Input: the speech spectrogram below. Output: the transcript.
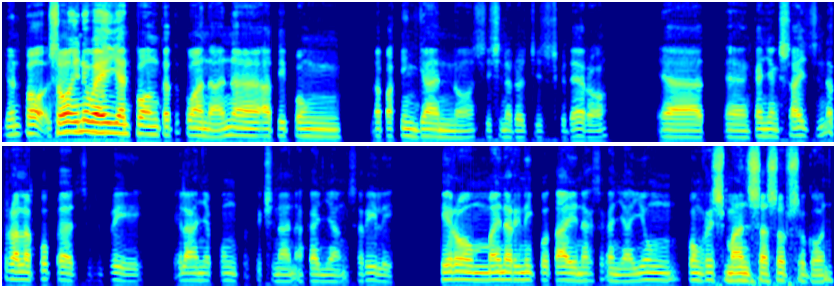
Yun po. So anyway, yan po ang katotohanan na ating pong napakinggan no, si Senador Chis Escudero. At eh, kanyang side, natural lang po, pero siyempre, kailangan niya pong proteksyonan ang kanyang sarili. Pero may narinig po tayo na sa kanya, yung congressman sa Sorsogon.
